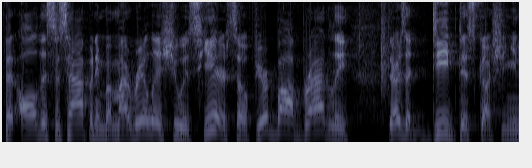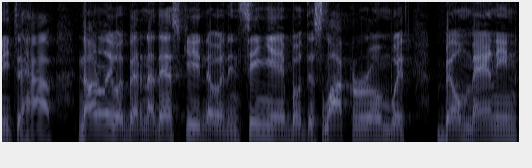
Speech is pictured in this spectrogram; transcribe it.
that all this is happening, but my real issue is here. So if you're Bob Bradley, there's a deep discussion you need to have, not only with Bernardeschi, with Insigne, but with this locker room, with Bill Manning,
